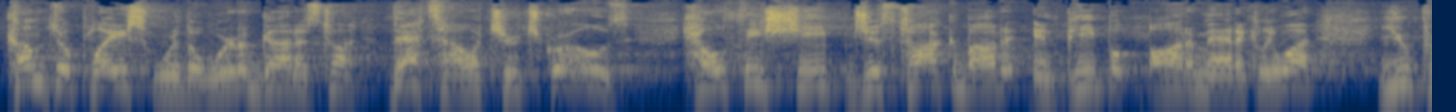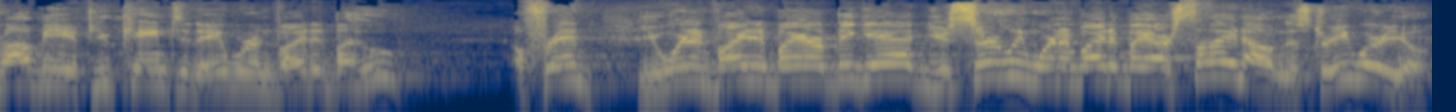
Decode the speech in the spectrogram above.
Come to a place where the Word of God is taught. That's how a church grows. Healthy sheep just talk about it and people automatically what? You probably, if you came today, were invited by who? A friend. You weren't invited by our big ad. You certainly weren't invited by our sign out in the street, were you?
